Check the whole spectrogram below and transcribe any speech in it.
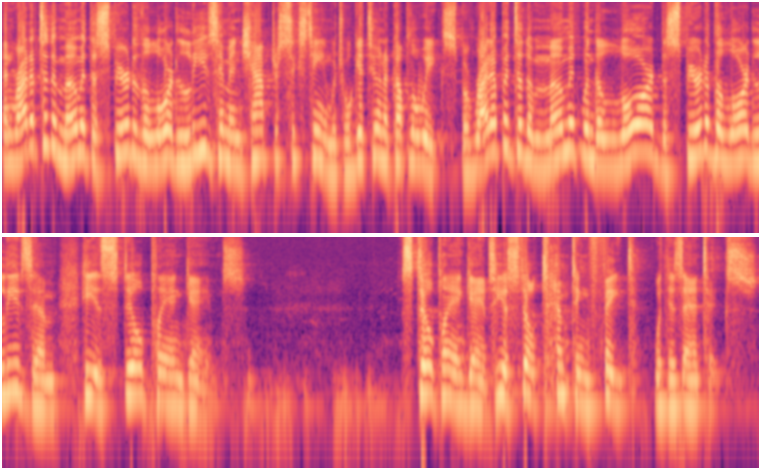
And right up to the moment the Spirit of the Lord leaves him in chapter 16, which we'll get to in a couple of weeks, but right up until the moment when the Lord, the Spirit of the Lord leaves him, he is still playing games. Still playing games. He is still tempting fate with his antics.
